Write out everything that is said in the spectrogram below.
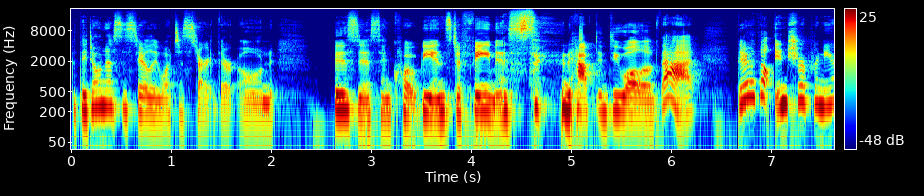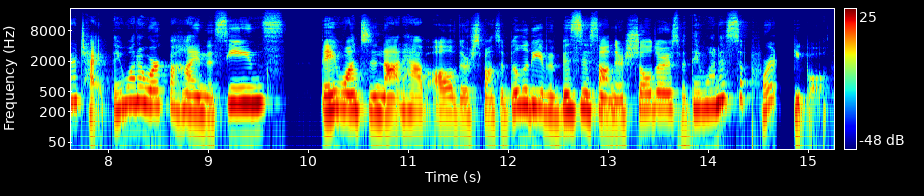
but they don't necessarily want to start their own business and quote, be insta famous and have to do all of that. They're the entrepreneur type. They want to work behind the scenes. They want to not have all of the responsibility of a business on their shoulders, but they want to support people.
